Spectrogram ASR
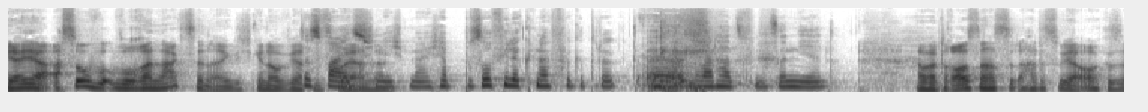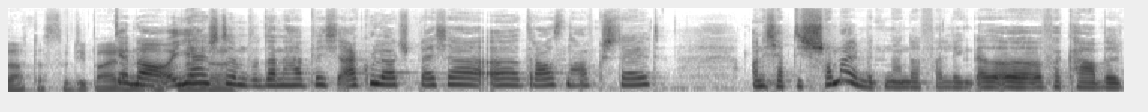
Ja, ja, ach so, wo- woran lag es denn eigentlich? Genau, wir Das weiß ich nicht mehr. Ich habe so viele Knöpfe gedrückt. Äh, irgendwann hat es funktioniert. Aber draußen hast du, hattest du ja auch gesagt, dass du die beiden. Genau, ja, stimmt. Und dann habe ich Akkulautsprecher äh, draußen aufgestellt. Und ich habe die schon mal miteinander verlinkt, also, äh, verkabelt.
